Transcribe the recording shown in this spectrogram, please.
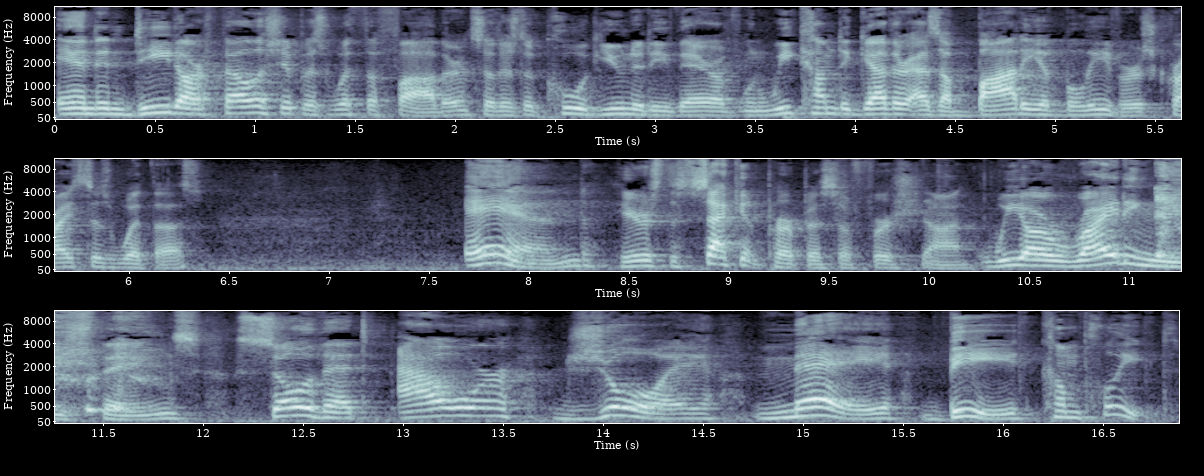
And indeed, our fellowship is with the Father. And so there's a cool unity there of when we come together as a body of believers, Christ is with us. And here's the second purpose of 1 John we are writing these things so that our joy may be complete.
